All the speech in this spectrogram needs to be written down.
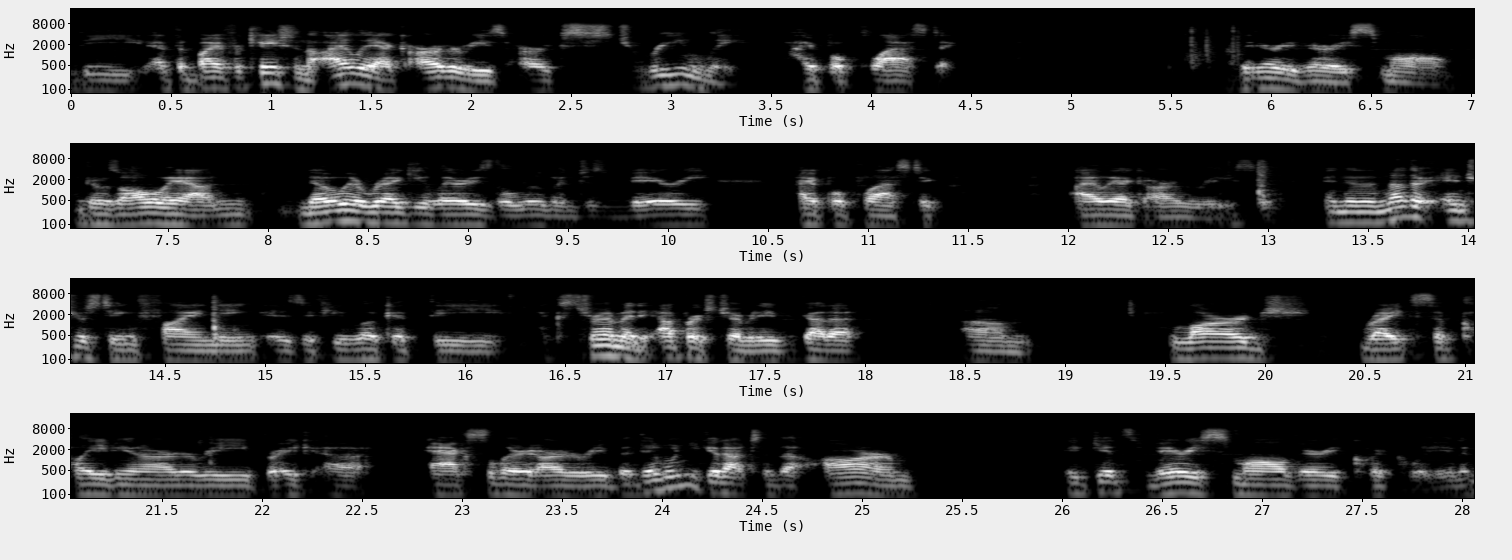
the at the bifurcation, the iliac arteries are extremely hypoplastic, very very small. It goes all the way out. No irregularities of the lumen, just very hypoplastic iliac arteries. And then another interesting finding is if you look at the extremity, upper extremity, we've got a um, large right subclavian artery, break uh, axillary artery, but then when you get out to the arm, it gets very small very quickly, and it,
